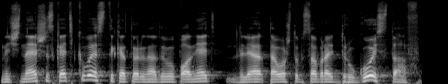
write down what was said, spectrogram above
Начинаешь искать квесты, которые надо выполнять для того, чтобы собрать другой став.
